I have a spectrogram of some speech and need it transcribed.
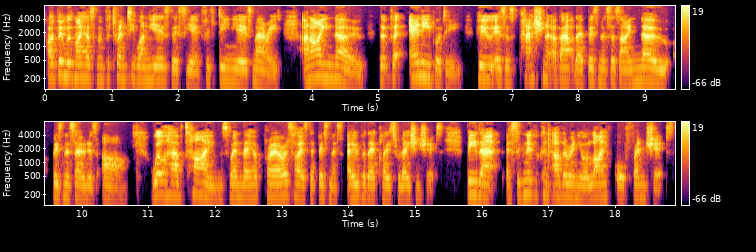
I've been with my husband for 21 years this year, 15 years married, and I know that for anybody who is as passionate about their business as I know business owners are, will have times when they have prioritized their business over their close relationships, be that a significant other in your life or friendships.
